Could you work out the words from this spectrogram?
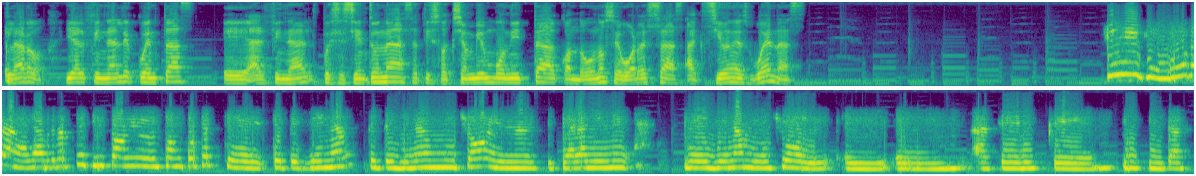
Claro, y al final de cuentas, eh, al final, pues se siente una satisfacción bien bonita cuando uno se guarda esas acciones buenas. Sí, sin duda, la verdad que sí son, son cosas que, que te llenan, que te llenan mucho, en especial a mí me, me llena mucho el, el, hacer este, distintas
